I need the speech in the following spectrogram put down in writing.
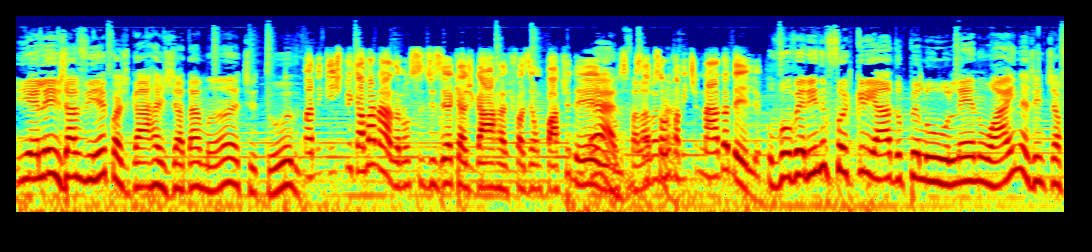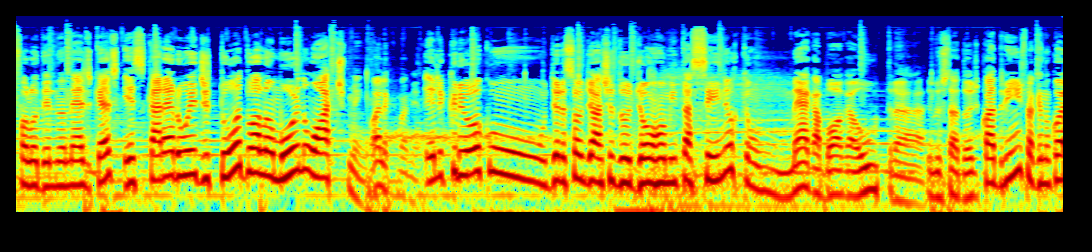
e ele já vinha com as garras de adamante e tudo. Mas ninguém explicava nada, não se dizia que as garras faziam parte dele, É, não se falava absolutamente nada. dele. O Wolverine foi criado pelo Len Wein, a gente já falou dele no Nerdcast. Esse cara era o editor do Alan Moore no Watchmen. Olha que maneiro. Ele criou com direção de arte do John Romita Sr., que é um mega boga ultra ilustrador de quadrinhos, pra quem não conhece.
